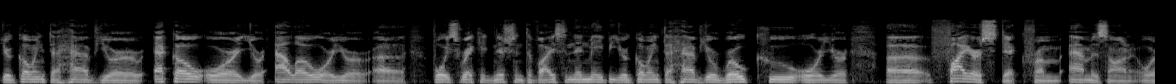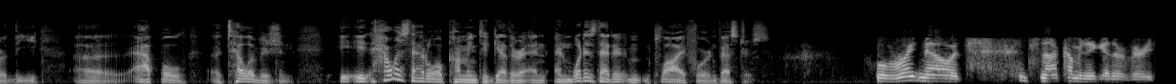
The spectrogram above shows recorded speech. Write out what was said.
you're going to have your Echo or your Allo or your uh, voice recognition device, and then maybe you're going to have your Roku or your uh, Fire Stick from Amazon or the uh, Apple uh, Television. It, it, how is that all coming together, and, and what does that imply for investors? Well, right now it's it's not coming together very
